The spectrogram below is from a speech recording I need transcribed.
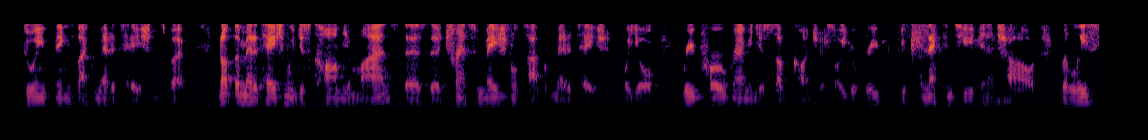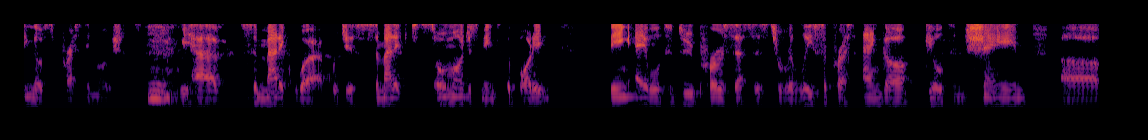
doing things like meditations, but not the meditation where you just calm your minds. There's the transformational type of meditation where you're reprogramming your subconscious or you're, re- you're connecting to your inner child, releasing those suppressed emotions we have somatic work, which is somatic soma just means the body, being able to do processes to release suppressed anger, guilt, and shame, uh,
